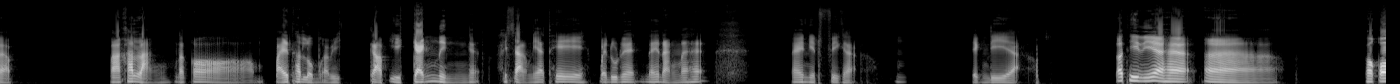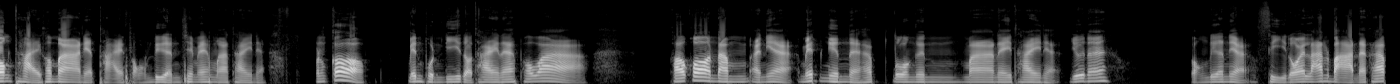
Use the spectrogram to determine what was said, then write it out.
แบบ มาข้างหลังแล้วก็ไปถล่มกับอีกกับอีกแก๊งหนึ่งเนี่ยไอฉากเนี้ยเท่ไปดูในในหนังนะฮะ ในเน็ตฟิกอะเจ๋งดีอะแล้วทีนี้ฮะ อ่า พอกองถ่ายเข้ามาเนี่ย ถ่ายสองเดือนใช่ไหมมาไทยเนี่ย มันก็เป็นผลดีต่อไทยนะ เพราะว่า เขาก็นำอันเนี้ยเม็ดเงินนะครับ ตัวเงินมาในไทยเนี่ย เยอะนะสองเดือนเนี่ยสี่ร้อยล้านบาทนะครับ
